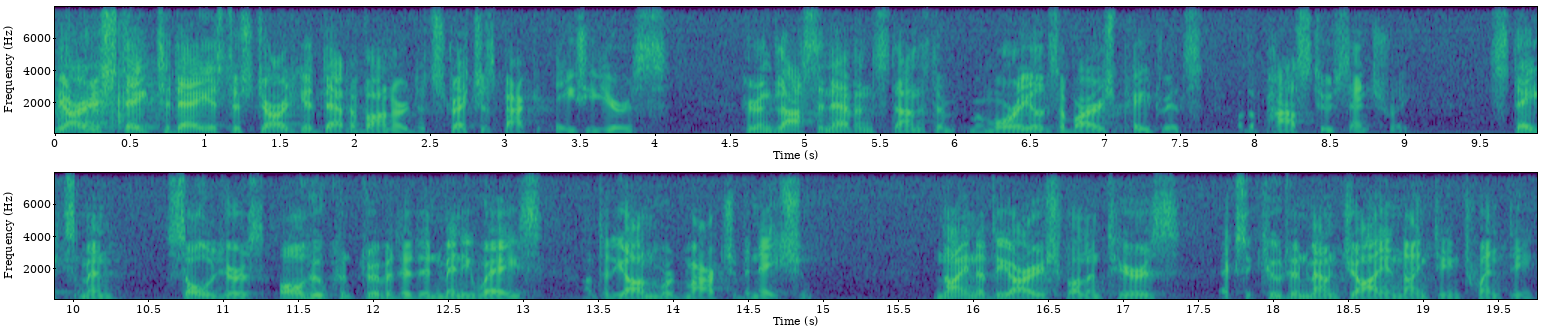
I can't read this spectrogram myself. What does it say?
The Irish state today is discharging a debt of honour that stretches back 80 years. Here in Glasnevin stands the memorials of Irish patriots of the past two centuries, statesmen, soldiers, all who contributed in many ways onto the onward march of a nation. Nine of the Irish volunteers executed in Mountjoy in 1920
